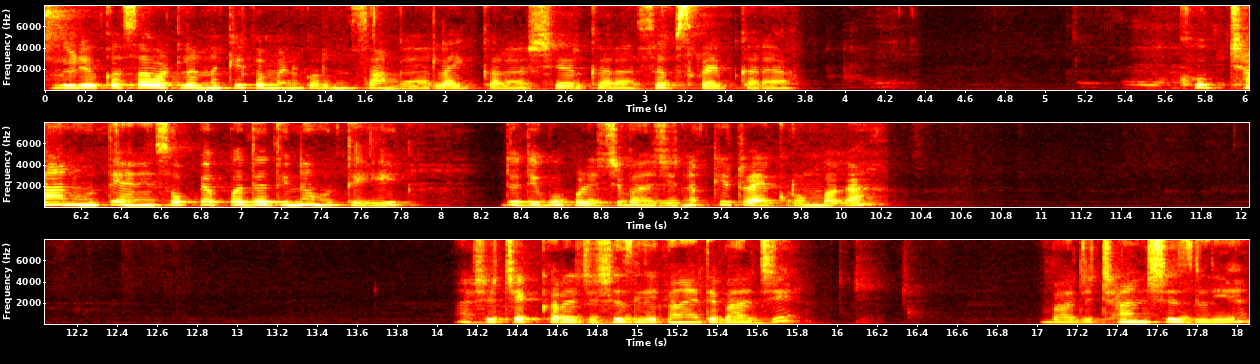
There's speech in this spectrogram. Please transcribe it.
व्हिडिओ कसा वाटला नक्की कमेंट करून सांगा. लाईक करा शेअर करा सबस्क्राईब करा. खूप छान होते आणि सोप्या पद्धतीनं होते ही दुधी भोपळ्याची भाजी. नक्की ट्राय करून बघा. अशी चेक करायची शिजली का नाही ते भाजी. भाजी छान शिजली आहे.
